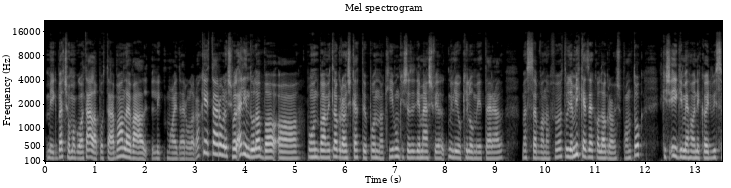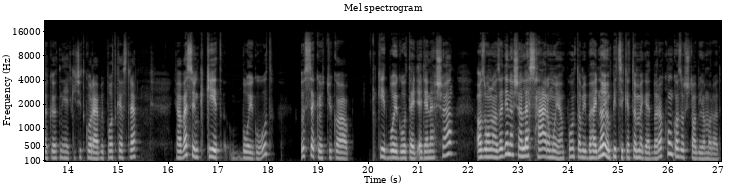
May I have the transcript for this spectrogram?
még becsomagolt állapotában leválik majd erről a rakétáról, és val elindul abba a pontba, amit Lagrange 2 pontnak hívunk, és ez egy másfél millió kilométerrel messzebb van a Föld. Ugye mik ezek a Lagrange pontok? Egy kis égi mechanika, hogy visszakötni egy kicsit korábbi podcastre. Ha veszünk két bolygót, összekötjük a két bolygót egy egyenessel, azon az egyenesen lesz három olyan pont, amiben ha egy nagyon picike tömeget berakunk, az stabil marad.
